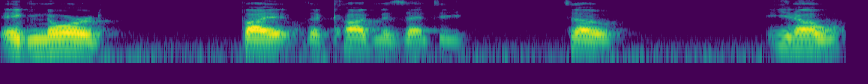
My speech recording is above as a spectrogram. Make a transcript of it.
ignored by the cognoscenti. So, you know,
